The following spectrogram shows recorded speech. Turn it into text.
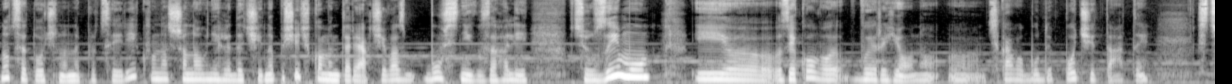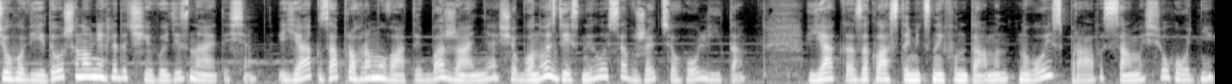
Ну це точно не про цей рік. У нас, шановні глядачі. Напишіть в коментарях, чи у вас був сніг взагалі в цю зиму, і е, з якого ви регіону Е, цікаво буде почитати. З цього відео, шановні глядачі, ви дізнаєтеся, як запрограмувати бажання, щоб воно здійснилося вже цього літа, як закласти міцний фундамент нової справи саме сьогодні,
